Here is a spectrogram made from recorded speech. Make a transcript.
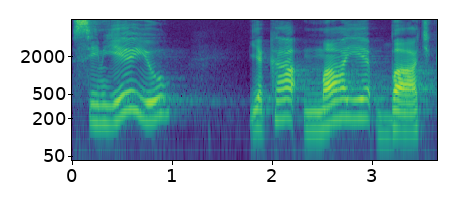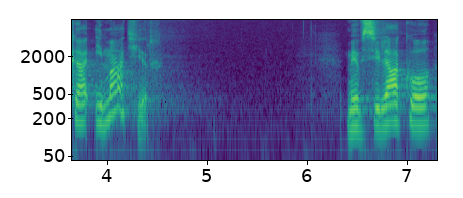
сім'єю, яка має батька і матір. Ми всіляко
